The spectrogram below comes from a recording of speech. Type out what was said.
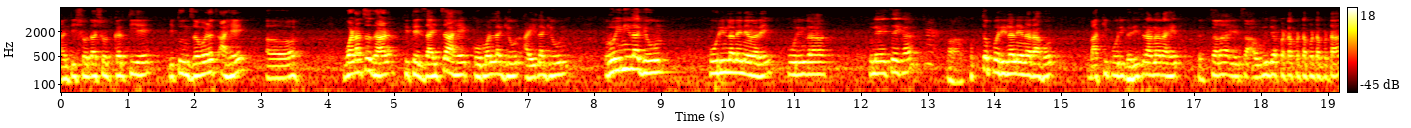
आणि ती शोधाशोध करतीये. इथून जवळच आहे. वडाचं झाड तिथे जायचं आहे कोमलला घेऊन आईला घेऊन रोहिणीला घेऊन. पोरींला नाही नेणार आहे. पोरींला तुला यायचं आहे का? हां. फक्त परीला नेणार आहोत. बाकी पोरी घरीच राहणार आहेत. तर चला यांचा आवडू द्या पटापटा पटापटा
